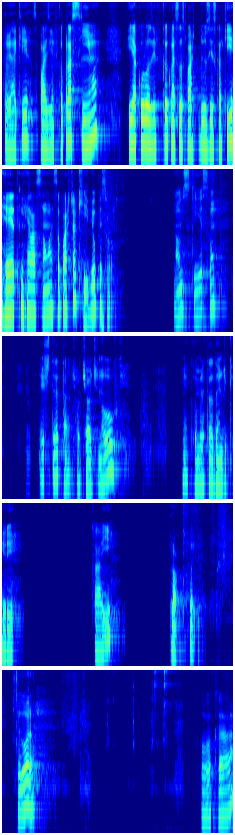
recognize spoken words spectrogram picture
Tá vendo aqui? Essa partezinha fica pra cima. E a coroazinha fica com essas partes dos riscos aqui reto em relação a essa parte aqui, viu, pessoal? Não esqueçam deste detalhe. Deixa eu tchau de novo. Minha câmera tá dando de querer cair. Pronto, foi. Agora, colocar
